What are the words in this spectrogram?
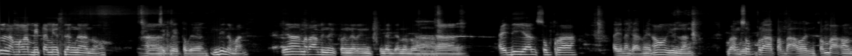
ano lang, mga vitamins lang na ano. ah, Sekreto ba yan? hindi naman. Kaya marami na ko na rin pinag ano no. Ah. ah, ideal, supra. Ayun ang gamit. Oo, yun lang. Ang Bago, Supra, pambaon, pambaon.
